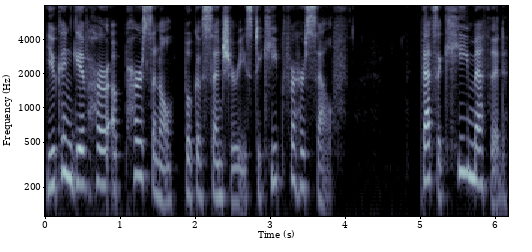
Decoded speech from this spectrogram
you can give her a personal book of centuries to keep for herself. That's a key method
